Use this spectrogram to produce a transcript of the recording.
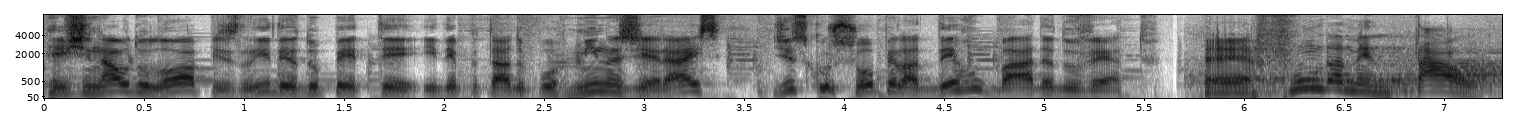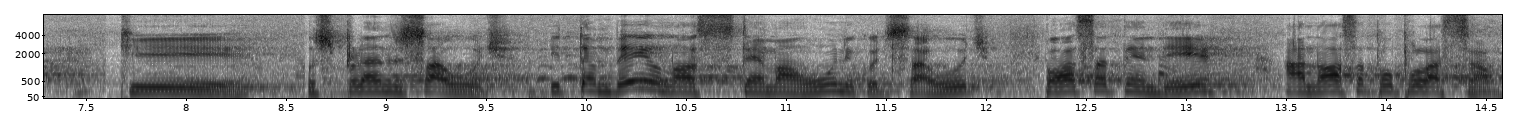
Reginaldo Lopes, líder do PT e deputado por Minas Gerais, discursou pela derrubada do veto. É fundamental que os planos de saúde e também o nosso sistema único de saúde possa atender a nossa população.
